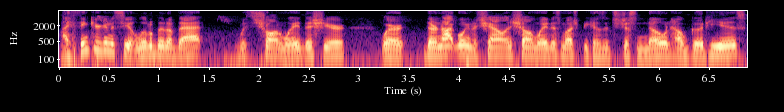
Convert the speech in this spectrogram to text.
I think you're going to see a little bit of that with Shaun Wade this year, where they're not going to challenge Shaun Wade as much because it's just known how good he is.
